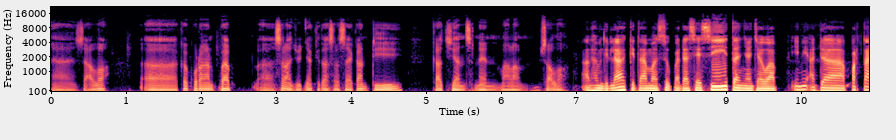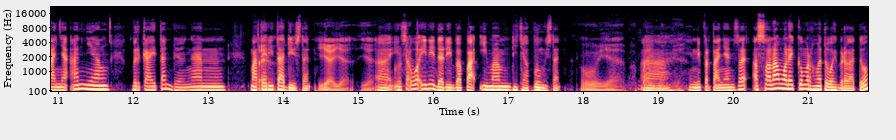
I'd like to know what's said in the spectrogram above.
Nah, insya Allah eh, kekurangan bab eh, selanjutnya kita selesaikan di kajian Senin malam insya Allah. Alhamdulillah kita masuk pada sesi tanya jawab. Ini ada pertanyaan yang berkaitan dengan materi Tanya. tadi Ustaz. Iya iya iya. Uh, insya Allah ini dari Bapak Imam di Jabung Ustaz. Oh iya Bapak uh, Imam ya. Ini pertanyaan saya. Assalamualaikum warahmatullahi wabarakatuh.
